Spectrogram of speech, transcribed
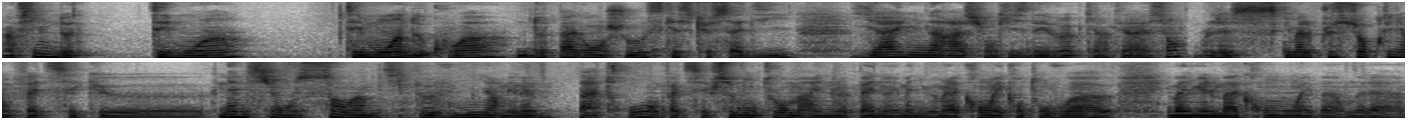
un film de témoin témoin de quoi De pas grand chose. Qu'est-ce que ça dit Il y a une narration qui se développe qui est intéressante. Ce qui m'a le plus surpris en fait, c'est que même si on sent un petit peu venir, mais même pas trop, en fait, c'est le second tour Marine Le Pen Emmanuel Macron. Et quand on voit euh, Emmanuel Macron, et eh ben on a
